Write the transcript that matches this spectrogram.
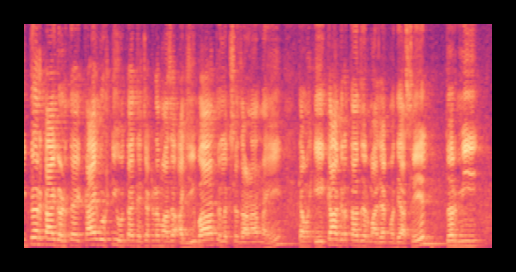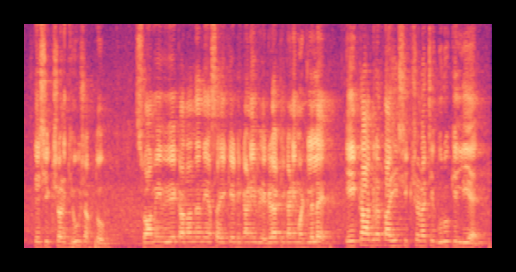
इतर काय घडतं आहे काय गोष्टी होत आहेत त्याच्याकडे माझं अजिबात लक्ष जाणार नाही. त्यामुळे एकाग्रता जर माझ्यामध्ये असेल तर मी ते शिक्षण घेऊ शकतो. स्वामी विवेकानंदांनी असं एके ठिकाणी वेगळ्या ठिकाणी म्हटलेलं आहे एकाग्रता ही शिक्षणाची गुरुकिल्ली आहे.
